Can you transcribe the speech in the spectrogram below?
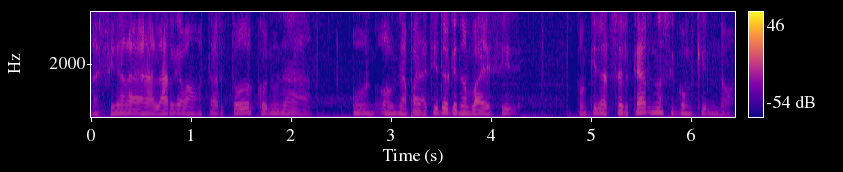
Al final, a la larga, vamos a estar todos con una un, aparatito que nos va a decir con quién acercarnos y con quién no.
